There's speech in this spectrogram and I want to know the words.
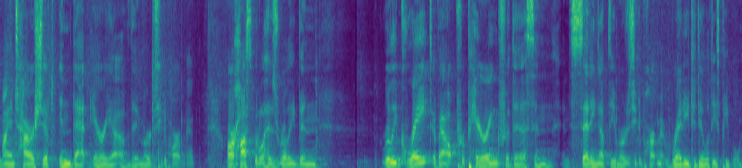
my entire shift in that area of the emergency department. Our hospital has really been really great about preparing for this and, and setting up the emergency department ready to deal with these people.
